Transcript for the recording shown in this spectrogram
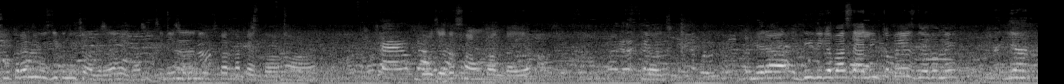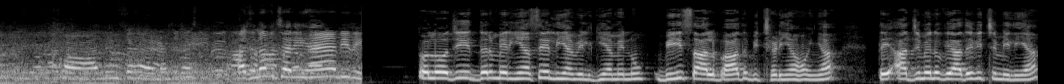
ਸ਼ੁਕਰ ਹੈ ਮਿਊਜ਼ਿਕ ਨਹੀਂ ਚੱਲ ਰਿਹਾ ਹੈਗਾ, ਵਿੱਚ ਨਹੀਂ ਮੈਨੂੰ ਯੂਜ਼ ਕਰਨਾ ਪੈਂਦਾ, ਹਾਂ। ਬਹੁਤ ਜ਼ਿਆਦਾ ਸਾਊਂਡ ਆਉਂਦਾ ਹੈ ਲਓ ਜੀ। ਮੇਰਾ ਦੀਦੀ ਕੇ ਪਾਸ ਇਹ ਲਿੰਕ ਭੇਜ ਦਿਓ ਤੁਮੇ। ਹਾਂ ਲਿੰਕ ਹੈ ਨਾ ਅੱਜ ਨਾ ਵਿਚਾਰੀ ਹੈ ਦੀਦੀ। ਤੋ ਲੋ ਜੀ, ਇੱਧਰ ਮੇਰੀਆਂ ਸਹੇਲੀਆਂ ਮਿਲ ਗਈਆਂ ਮੈਨੂੰ। 20 ਸਾਲ ਬਾਅਦ ਵਿਛੜੀਆਂ ਹੋਈਆਂ ਤੇ ਅੱਜ ਮੈਨੂੰ ਵਿਆਹ ਦੇ ਵਿੱਚ ਮਿਲੀਆਂ।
